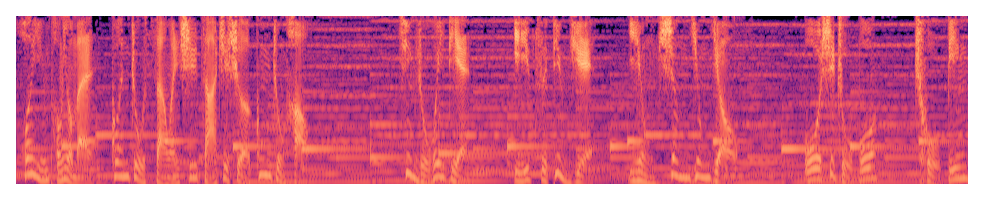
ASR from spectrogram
欢迎朋友们关注散文诗杂志社公众号，进入微店，一次订阅，永生拥有。我是主播楚冰。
